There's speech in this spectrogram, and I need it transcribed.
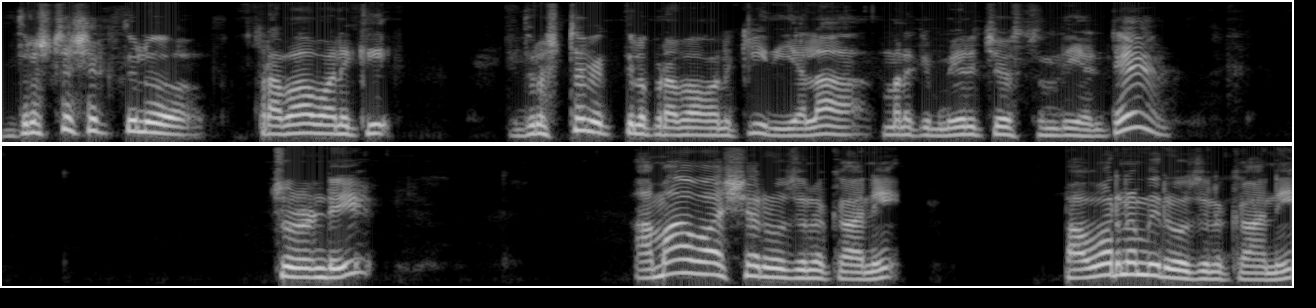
దృష్ట శక్తుల ప్రభావానికి దృష్ట వ్యక్తుల ప్రభావానికి ఇది ఎలా మనకి మేలు చేస్తుంది అంటే చూడండి. అమావాస్య రోజున కానీ పౌర్ణమి రోజున కానీ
